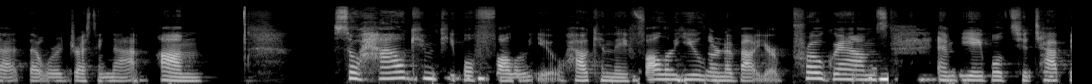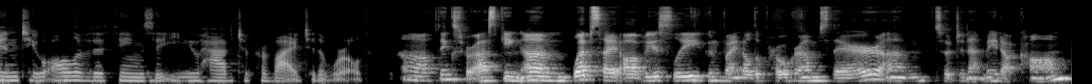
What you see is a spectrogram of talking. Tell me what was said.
that that we're addressing that. Um, so, how can people follow you? How can they follow you, learn about your programs, and be able to tap into all of the things that you have to provide to the world? Oh, thanks for asking. Um, website, obviously, you can find all the programs there. Um, so, DanetteMay.com.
